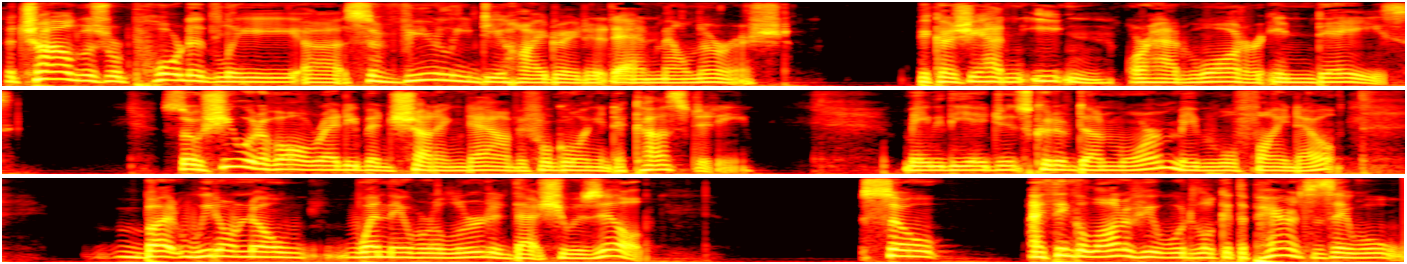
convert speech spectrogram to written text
The child was reportedly uh, severely dehydrated and malnourished because she hadn't eaten or had water in days. So she would have already been shutting down before going into custody. Maybe the agents could have done more. Maybe we'll find out. But we don't know when they were alerted that she was ill. So I think a lot of people would look at the parents and say, well,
